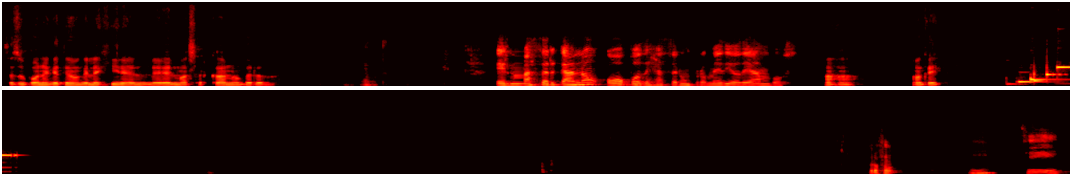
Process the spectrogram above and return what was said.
Se supone que tengo que elegir el, más cercano, pero... Exacto. El más cercano o podés hacer un promedio de ambos. Ajá, ok. Profe. Sí. Sí.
